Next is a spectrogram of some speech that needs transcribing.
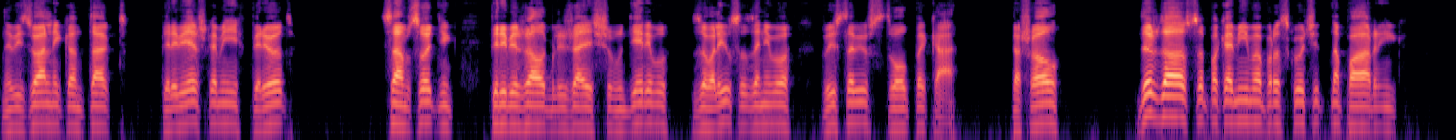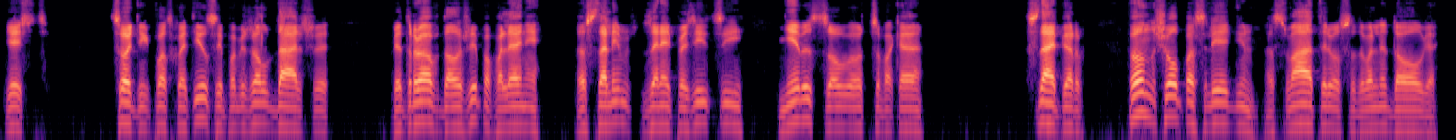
на визуальный контакт, перебежками вперед. Сам сотник перебежал к ближайшему дереву, завалился за него, выставив ствол ПК. Пошел. Дождался, пока мимо проскочит напарник. Есть. Сотник подхватился и побежал дальше. Петров, должи по поляне. Остальным занять позиции, не высовываться пока. Снайпер он шел последним, осматривался довольно долго.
